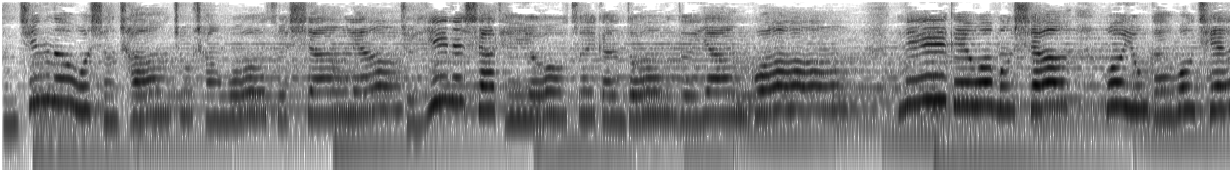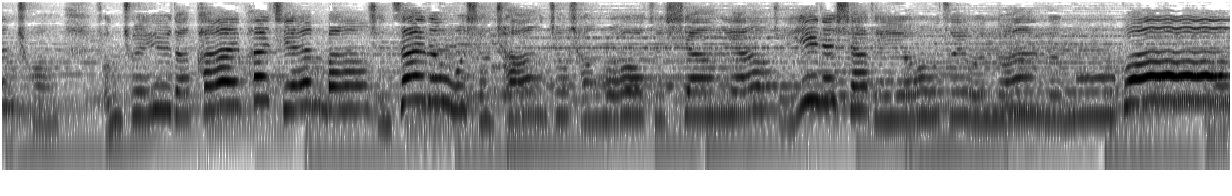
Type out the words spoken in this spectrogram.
曾经的我想唱就唱，我最响亮。这一年夏天有最感动的阳光。你给我梦想，我勇敢往前闯。风吹雨打，拍拍肩膀。现在的我想唱就唱，我最响亮。这一年夏天有最温暖的目光。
